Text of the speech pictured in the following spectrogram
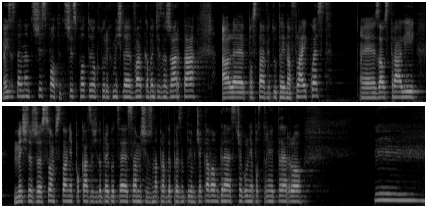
No i zostały nam trzy spoty. Trzy spoty, o których myślę walka będzie zażarta, ale postawię tutaj na FlyQuest e, z Australii. Myślę, że są w stanie pokazać dobrego CS-a. Myślę, że naprawdę prezentują ciekawą grę, szczególnie po stronie Terro. Mm,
